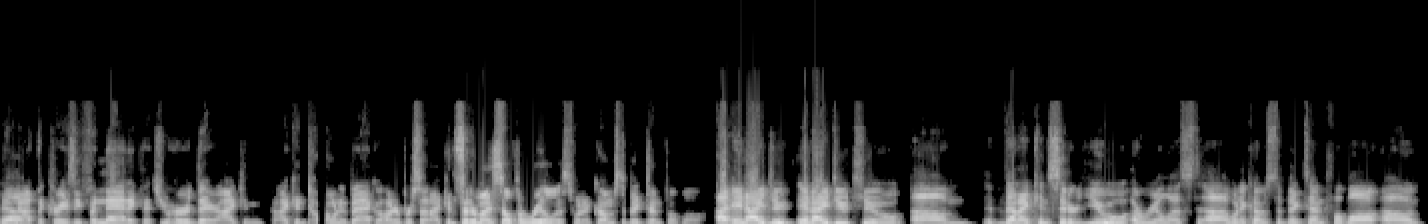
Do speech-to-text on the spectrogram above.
yeah. not the crazy fanatic that you heard there. I can I can tone it back 100%. I consider myself a realist when it comes to Big 10 football. I, and I do and I do too. Um, that I consider you a realist uh, when it comes to Big 10 football. Um,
